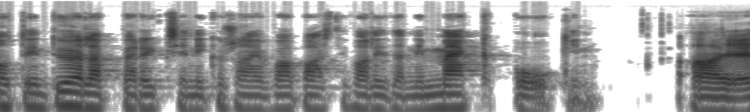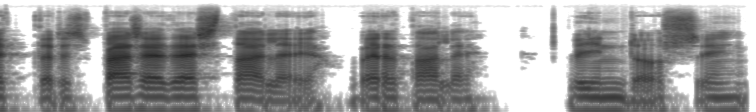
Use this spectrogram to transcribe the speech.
otin työläppärikseni, kun sain vapaasti valita, niin MacBookin. Ai, että edes pääsee testailemaan ja vertailemaan Windowsiin.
